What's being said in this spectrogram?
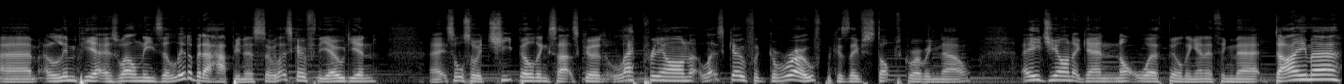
Um, Olympia as well needs a little bit of happiness. So let's go for the Odeon. Uh, it's also a cheap building, so that's good. Lepreon, let's go for growth because they've stopped growing now. Aegion, again, not worth building anything there. Dimer,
